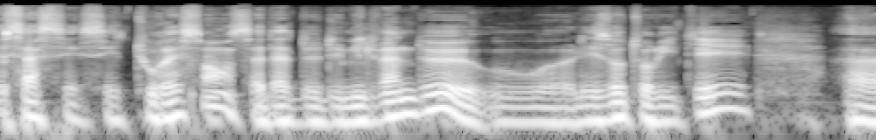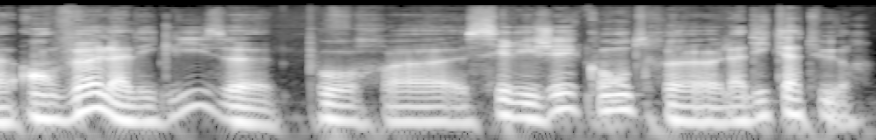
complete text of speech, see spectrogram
ça, c'est tout récent, ça date de 2022, où les autorités en veulent à l'Église pour s'ériger contre la dictature.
